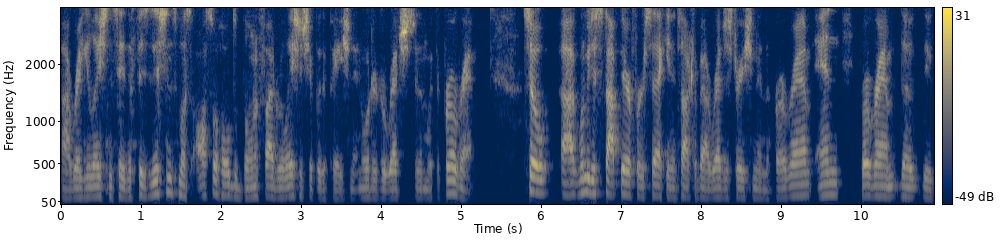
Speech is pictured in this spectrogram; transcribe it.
uh, regulations say the physicians must also hold a bona fide relationship with the patient in order to register them with the program. So uh, let me just stop there for a second and talk about registration in the program and program the, the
